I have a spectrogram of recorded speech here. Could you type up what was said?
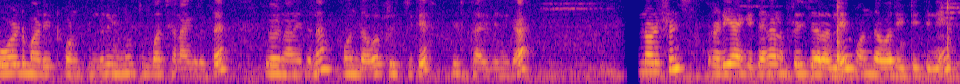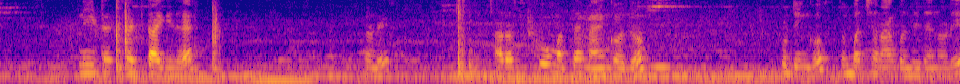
ಕೋಲ್ಡ್ ಮಾಡಿ ಇಟ್ಕೊಂಡು ತಿಂದರೆ ಇನ್ನೂ ತುಂಬ ಚೆನ್ನಾಗಿರುತ್ತೆ. ಇವಾಗ ನಾನು ಇದನ್ನು ಒಂದು ಅವರ್ ಫ್ರಿಜ್ಗೆ ಇಡ್ತಾ ಇದ್ದೀನಿ ಈಗ. ನೋಡಿ ಫ್ರೆಂಡ್ಸ್ ರೆಡಿ ಆಗಿದೆ. ನಾನು ಫ್ರಿಜ್ಜರಲ್ಲಿ ಒಂದು ಅವರ್ ಇಟ್ಟಿದ್ದೀನಿ. ನೀಟಾಗಿ ಸೆಟ್ ಆಗಿದೆ. ನೋಡಿ, ಆ ರಸ್ಕು ಮತ್ತು ಮ್ಯಾಂಗೋದು ಪುಡ್ಡಿಂಗು ತುಂಬ ಚೆನ್ನಾಗಿ ಬಂದಿದೆ ನೋಡಿ.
